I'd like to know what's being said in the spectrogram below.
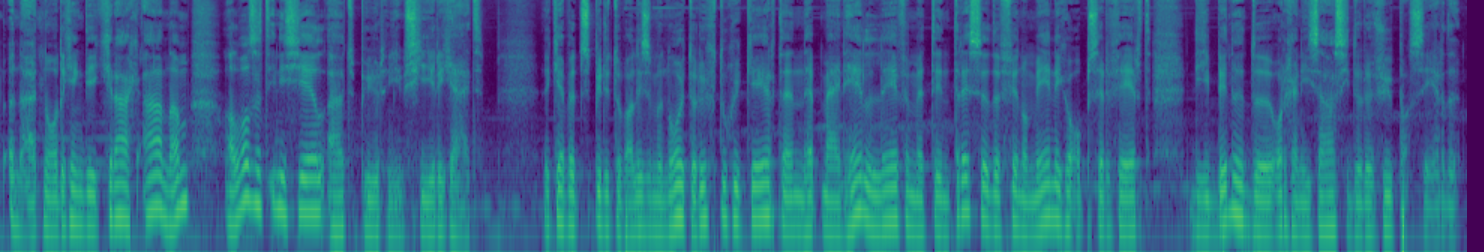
Een uitnodiging die ik graag aannam, al was het initieel uit pure nieuwsgierigheid. Ik heb het spiritualisme nooit terug toegekeerd en heb mijn hele leven met interesse de fenomenen geobserveerd die binnen de organisatie de revue passeerden.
